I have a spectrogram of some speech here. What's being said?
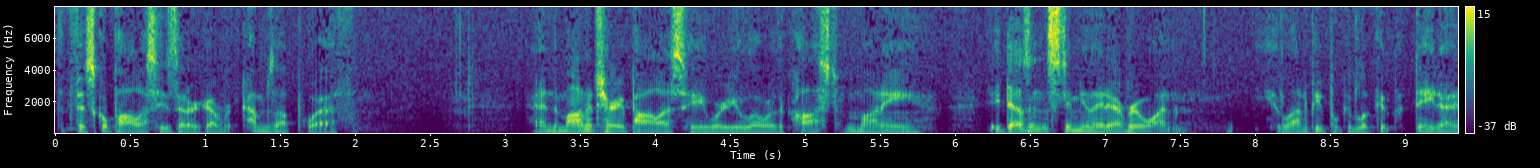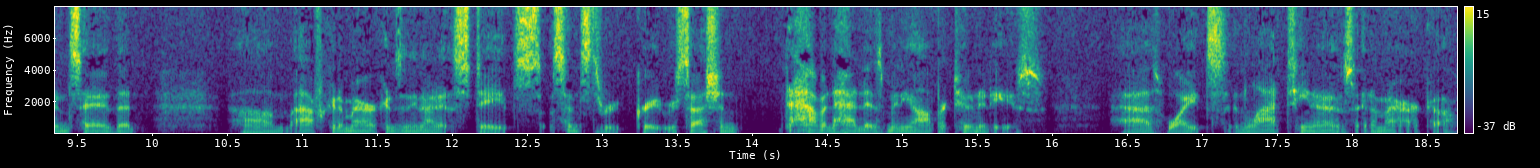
the fiscal policies that our government comes up with. And the monetary policy, where you lower the cost of money, it doesn't stimulate everyone. A lot of people could look at the data and say that um, African Americans in the United States, since the Great Recession, haven't had as many opportunities as whites and Latinos in America.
